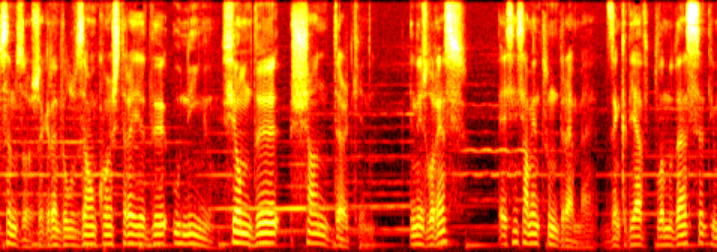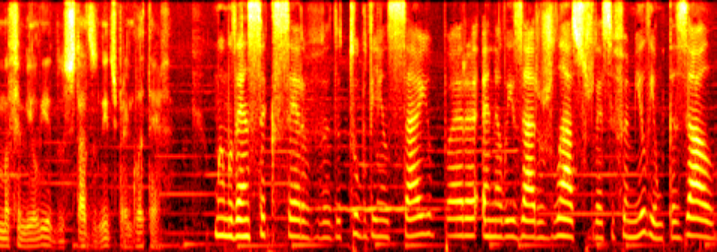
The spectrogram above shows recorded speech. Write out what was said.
Começamos hoje a grande ilusão com a estreia de O Ninho, filme de Sean Durkin. Inês Lourenço é essencialmente um drama, desencadeado pela mudança de uma família dos Estados Unidos para a Inglaterra. Uma mudança que serve de tubo de ensaio para analisar os laços dessa família, um casal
